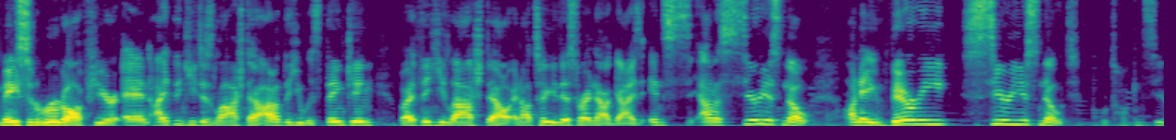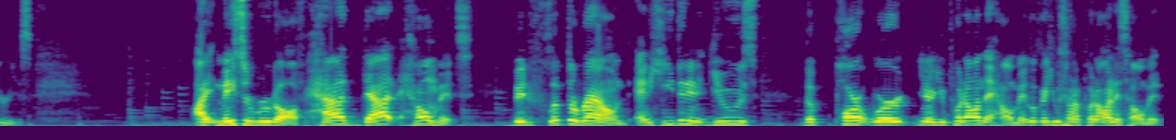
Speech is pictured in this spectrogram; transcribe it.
Mason Rudolph here, and I think he just lashed out. I don't think he was thinking, but I think he lashed out. And I'll tell you this right now, guys. In, on a serious note, on a very serious note, we're talking serious. I Mason Rudolph had that helmet been flipped around and he didn't use the part where you know you put on the helmet. It looked like he was trying to put on his helmet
